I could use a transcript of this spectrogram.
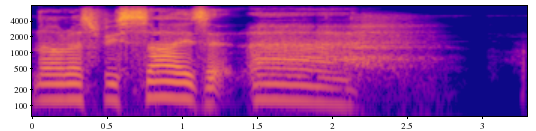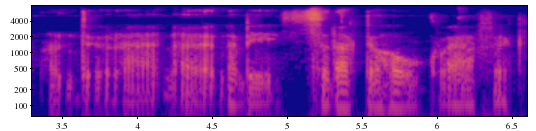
Now let's resize it. Uh, undo that. Uh, let me select the whole graphic.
